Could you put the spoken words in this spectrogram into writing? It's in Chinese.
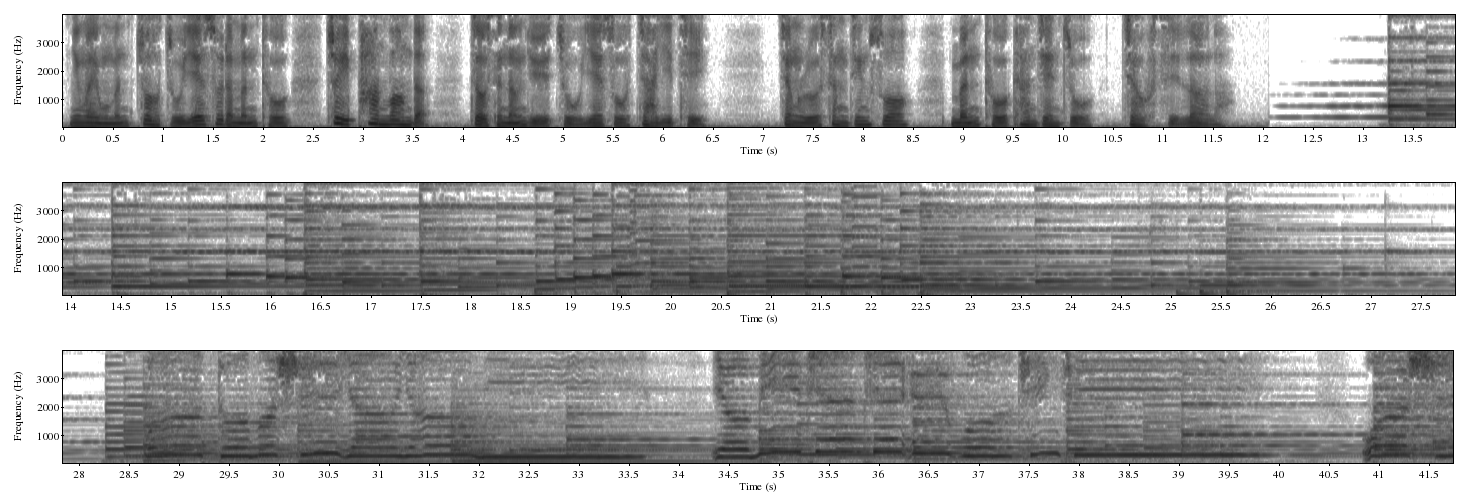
因为我们做主耶稣的门徒，最盼望的就是能与主耶稣在一起。正如圣经说：“门徒看见主就喜乐了。”是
